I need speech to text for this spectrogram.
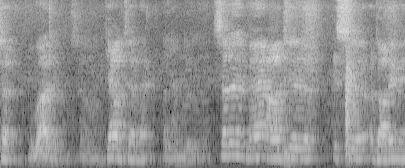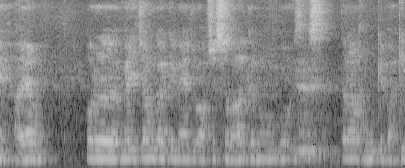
सर वालेकुम सलाम क्या हाल चाल है? अल्हम्दुलिल्लाह। सर मैं आज इस अदारे में आया हूँ और मैं ये चाहूँगा कि मैं जो आपसे सवाल करूँ वो इस, इस तरह हूँ कि बाकी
